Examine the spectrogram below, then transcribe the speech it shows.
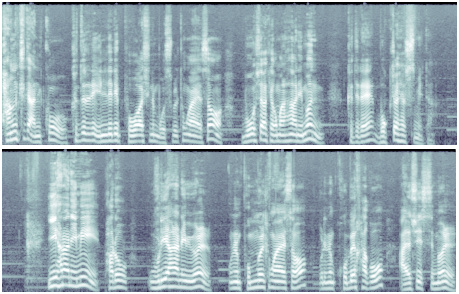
방치지 않고 그들을 일일이 보호하시는 모습을 통하여서 모세가 경험한 하나님은 그들의 목자셨습니다. 이 하나님이 바로 우리 하나님임을 오늘 본문을 통하여서 우리는 고백하고 알 수 있음을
